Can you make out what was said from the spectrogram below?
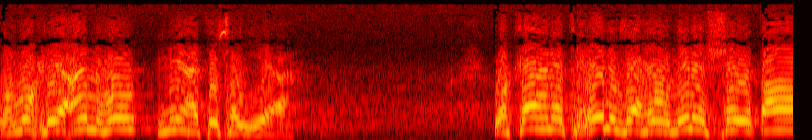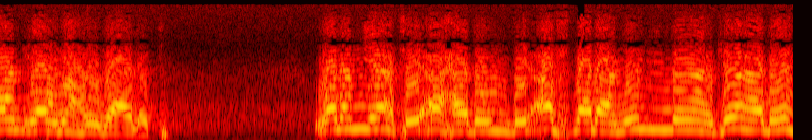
ومحي عنه مئة سيئة. وكانت حرزه من الشيطان يومه ذلك. ولم يأتي أحد بأفضل مما جاء به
